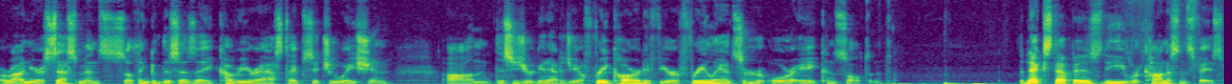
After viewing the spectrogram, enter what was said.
around your assessments. So think of this as a cover your ass type situation um, this is your get out of jail free card if you're a freelancer or a consultant. The next step is the reconnaissance phase.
